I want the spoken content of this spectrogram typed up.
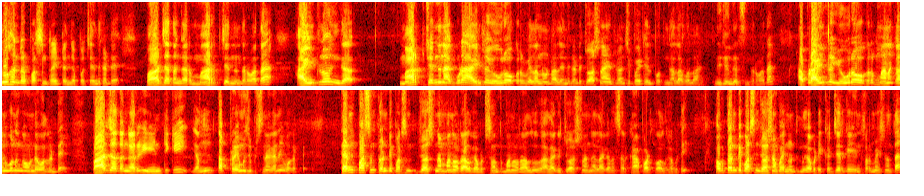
టూ హండ్రెడ్ పర్సెంట్ రైట్ అని చెప్పొచ్చు. ఎందుకంటే పారిజాతం గారు మార్పు చెందిన తర్వాత ఆ ఇంట్లో ఇంకా మార్పు చెందినాక కూడా ఆ ఇంట్లో ఎవరో ఒకరు విలన్ ఉండాలి. ఎందుకంటే జోష్న ఆ ఇంట్లో నుంచి బయట వెళ్ళిపోతుంది అలాగోలా నిజం తెలిసిన తర్వాత. అప్పుడు ఆ ఇంట్లో ఎవరో ఒకరు మనకు అనుగుణంగా ఉండేవాళ్ళు అంటే పారిజాతం గారు ఇంటికి ఎంత ప్రేమ చూపించినా కానీ ఒక ten percent twenty percent Joshna మనవరాలు కాబట్టి సొంత మనవరాలు అలాగే జోష్నాన్ని ఎలాగైనా సరే కాపాడుకోవాలి కాబట్టి ఒక ట్వంటీ పర్సెంట్ జోష్న పైన ఉంటుంది కాబట్టి ఇక్కడ జరిగే ఇన్ఫర్మేషన్ అంతా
